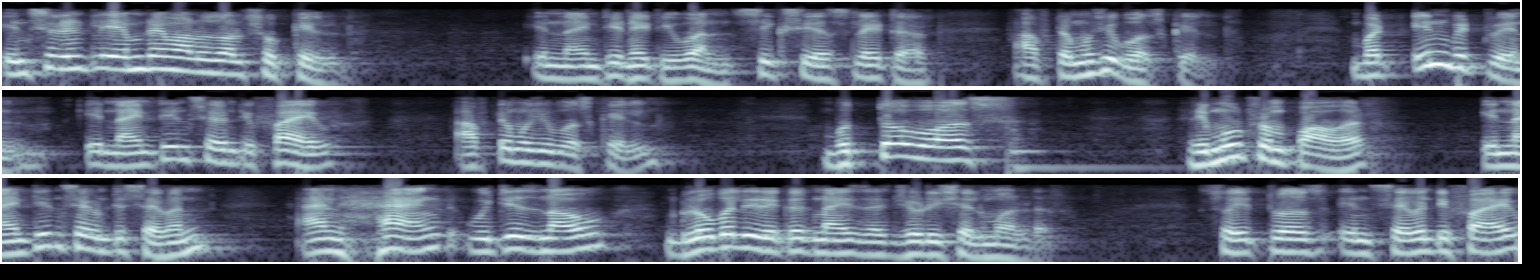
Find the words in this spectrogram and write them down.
Incidentally, M. Rahman was also killed in 1981, six years later, after Mujib was killed. But in between, in 1975, after Mujib was killed, Bhutto was removed from power in 1977 and hanged, which is now globally recognized as judicial murder. So it was in 75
